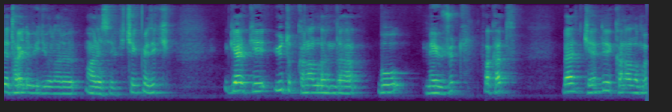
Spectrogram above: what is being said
detaylı videoları maalesef ki çekmedik. Gerçi YouTube kanallarında bu mevcut. Fakat ben kendi kanalıma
